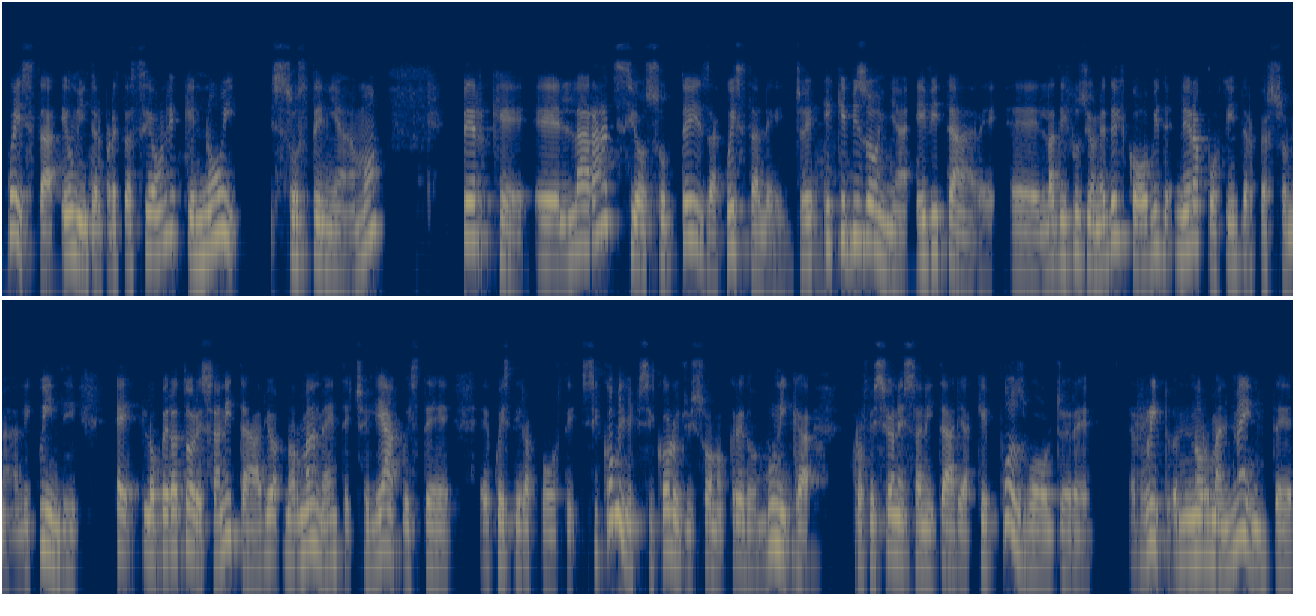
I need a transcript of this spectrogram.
Questa è un'interpretazione che noi sosteniamo perché eh, la razio sottesa a questa legge è che bisogna evitare eh, la diffusione del Covid nei rapporti interpersonali, quindi eh, l'operatore sanitario normalmente ce li ha queste, eh, questi rapporti. Siccome gli psicologi sono, credo, l'unica professione sanitaria che può svolgere normalmente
